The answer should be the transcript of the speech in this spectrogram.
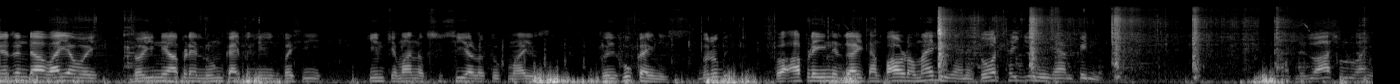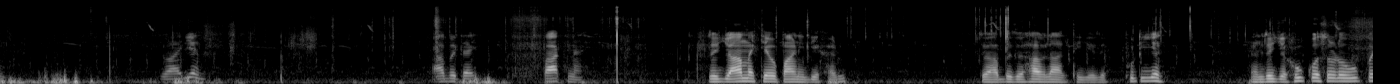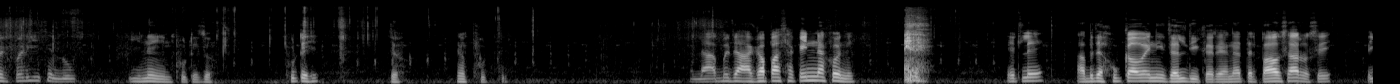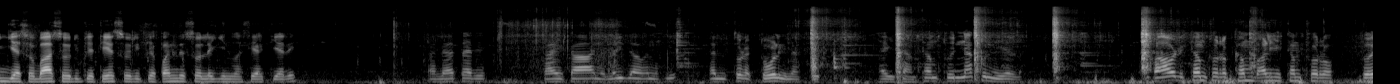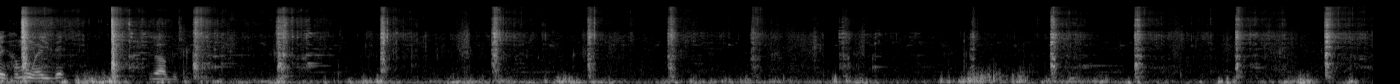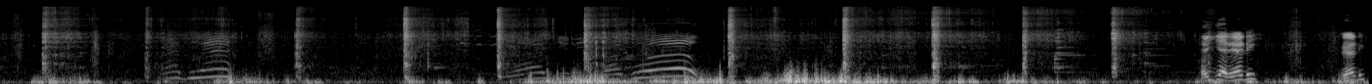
એરંડા વાયા હોય, તો એને આપણે લૂમ કાપી લેવી પછી કેમ કે માનો શિયાળો ટૂંકમાં આવ્યો છે, તો એ હુકાય નહીં, બરોબર? તો આપણે એને જાય ત્યાં પાવડો મારી અને ચોર થઈ ગયો ને આમ કરીને. એટલે જો આ છોડું અહીં જો આ ને. આ બધા પાકના. જો જો આમાં કેવું પાણી દેખાડું તો આ બધું હાવ લાલ થઈ ગયો જો ફૂટી ગયો ને. અને જોજો હુકો સોડો ઉપર પડી છે ને એ નહીં ફૂટે, જો. ફૂટે જો, ન ફૂટતું. એટલે આ બધા આઘા પાછા કરી નાખો ને. એટલે આ બધા હુકાવાની જલ્દી કરે. અને અત્યારે ભાવ સારો છે. અગિયારસો, બારસો રૂપિયા, તેરસો રૂપિયા, પંદરસો લગીનમાં છે અત્યારે. એટલે અત્યારે ભાઈ કા અને લઈ જવાના છે. એટલે થોડાક ટોળી નાખીએ. અહીં આમ ઠમ થોડી નાખું ને એટલે ઠમ થોડો ખંભાળીએ ઠમઠોરો, તોય હમું આવી જાય. જો થઈ ગયા રેડી રેડી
